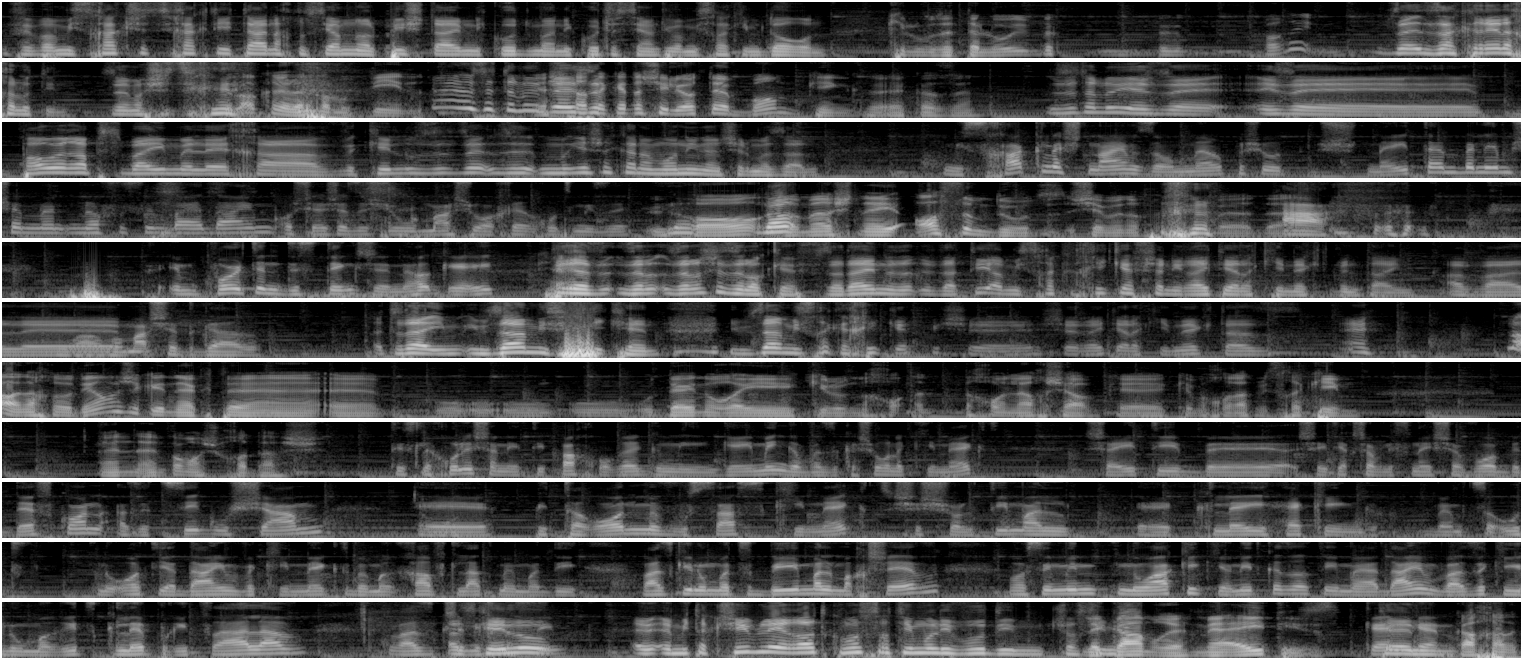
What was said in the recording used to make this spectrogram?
ובמשחק ששיחקתי איתה אנחנו סיימנו על פי שתיים ניקוד מהניקוד שסיימתי במשחק עם דורון. כאילו זה תלוי ב- בדברים, זה, זה אקראי לחלוטין, זה מה שזה. זה לא אקראי לחלוטין. אה, זה תלוי יש לך את באיזה, הקטע של להיות אה, bomb king אה, כזה. זה תלוי איזה, איזה power-ups באים אליך, וכאילו זה, זה, זה, יש כאן המון עניין של מזל. משחק לשניים זה אומר פשוט שני טמבלים שמנופפים בידיים, או שיש איזשהו משהו אחר חוץ מזה? לא, לא. זה אומר שני awesome dudes שמנופפים בידיים. Important distinction, אוקיי. תראה, זה- זה זה לא שזה לא כיף, זה עדיין לדעתי המשחק הכי כיף שאני ראיתי על הקינקט בינתיים, אבל... אה, וואו, ממש אתגר. אתה יודע, אם אם זה המשחק, כן, אם זה המשחק הכי כיפי ש- שראיתי על הקינקט, אז... אה, לא, אנחנו יודעים אבל שקינקט אה, אה, הוא- הוא- הוא- הוא הוא די נוראי, כאילו נכון- נכון לעכשיו כ- כמכונת משחקים. אין אין פה משהו חדש. תסלחו לי שאני טיפה חורג מגיימינג, אבל זה קשור לקינקט. שהייתי, ב... שהייתי עכשיו לפני שבוע ב-DEF CON, אז הציגו שם אה, פתרון מבוסס Kinect ששולטים על אה, כלי hacking באמצעות תנועות ידיים ו-Kinect במרחב תלת-ממדי. ואז כאילו מצביעים על מחשב ועושים מין תנועה קיקיונית כזאת עם הידיים, ואז זה כאילו מריץ כלי פריצה עליו, ואז כשנכנסים... כאילו, הם מתעקשים להיראות כמו סרטים הוליוודיים כשעושים... לגמרי, מה-80's. כן, כן. כן.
